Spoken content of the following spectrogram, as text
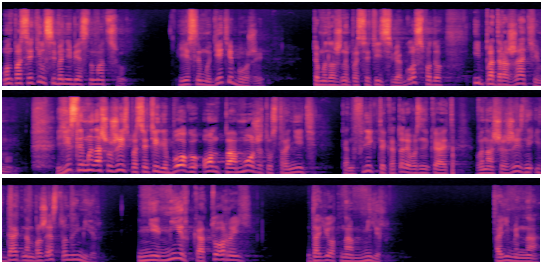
Он посвятил себя Небесному Отцу. Если мы дети Божии, то мы должны посвятить себя Господу и подражать Ему. Если мы нашу жизнь посвятили Богу, Он поможет устранить конфликты, которые возникают в нашей жизни, и дать нам божественный мир. Не мир, который дает нам мир, а именно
